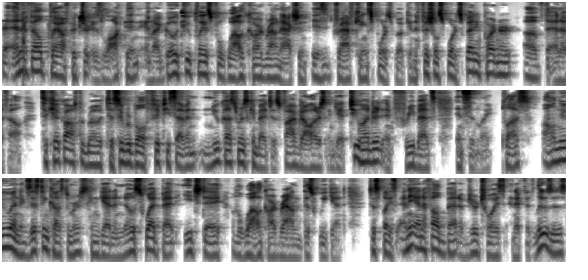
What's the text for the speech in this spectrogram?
The NFL playoff picture is locked in, and my go to place for wildcard round action is DraftKings Sportsbook, an official sports betting partner of the NFL. To kick off the road to Super Bowl 57, new customers can bet just $5 and get 200 in free bets instantly. Plus, all new and existing customers can get a no sweat bet each day of the wildcard round this weekend. Just place any NFL bet of your choice, and if it loses,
